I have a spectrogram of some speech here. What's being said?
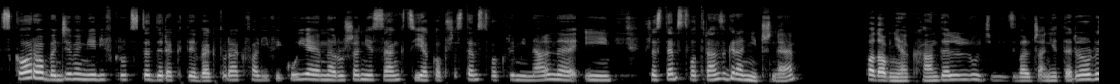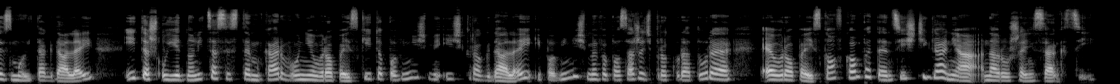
skoro będziemy mieli wkrótce dyrektywę, która kwalifikuje naruszenie sankcji jako przestępstwo kryminalne i przestępstwo transgraniczne, podobnie jak handel ludźmi, zwalczanie terroryzmu i tak dalej, i też ujednolica system kar w Unii Europejskiej, to powinniśmy iść krok dalej i powinniśmy wyposażyć prokuraturę europejską w kompetencje ścigania naruszeń sankcji.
